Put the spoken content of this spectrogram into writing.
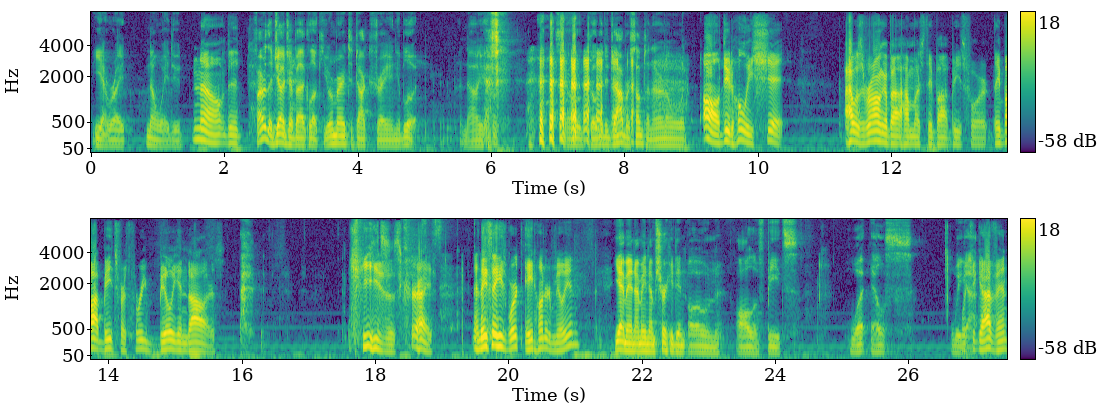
Yeah, right. No way, dude. No, dude. If I were the judge, I'd be like, look, you were married to Dr. Dre and you blew it. And now you have to so go, go get a job or something. I don't know what. Oh, dude, holy shit! I was wrong about how much they bought Beats for. They bought Beats for three billion dollars. Jesus Christ! And they say he's worth eight hundred million. Yeah, man. I mean, I'm sure he didn't own all of Beats. What else we What got? you got, Vin?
